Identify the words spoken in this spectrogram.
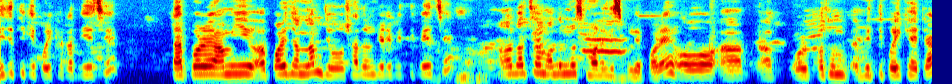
নিজে থেকে পরীক্ষাটা দিয়েছে। তারপরে আমি পরে জানলাম যে ও সাধারণ গ্রেডে বৃত্তি পেয়েছে। আমার বাচ্চা মদননুস মডেল স্কুলে পড়ে। ও ওর প্রথম বৃত্তি পরীক্ষা এটা।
